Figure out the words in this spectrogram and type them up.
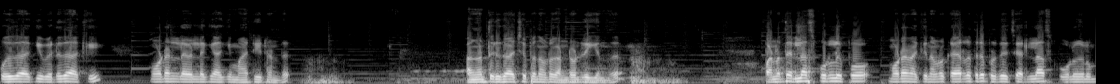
പുതുതാക്കി വലുതാക്കി മോഡേൺ ലെവലിലേക്ക് ആക്കി മാറ്റിയിട്ടുണ്ട്. അങ്ങനത്തെ ഒരു കാഴ്ച ഇപ്പോൾ നമ്മൾ കണ്ടുകൊണ്ടിരിക്കുന്നത് പണ്ടത്തെ എല്ലാ സ്കൂളുകളും ഇപ്പോൾ മോഡേൺ ആക്കി നമ്മുടെ കേരളത്തിൽ പ്രത്യേകിച്ച് എല്ലാ സ്കൂളുകളും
